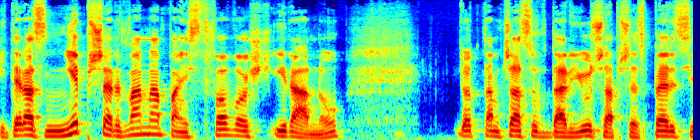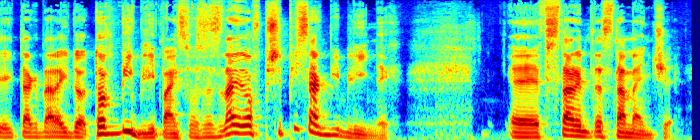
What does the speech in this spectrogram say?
I teraz nieprzerwana państwowość Iranu, od tam czasów Dariusza przez Persję i tak dalej, to w Biblii państwo sobie znają, w przypisach biblijnych e, w Starym Testamencie.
